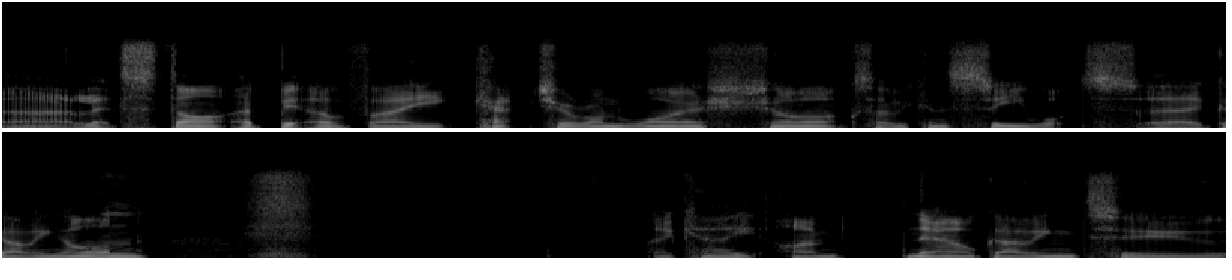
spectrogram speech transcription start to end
Uh, let's start a bit of a capture on Wireshark so we can see what's uh, going on. Okay, I'm now going to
